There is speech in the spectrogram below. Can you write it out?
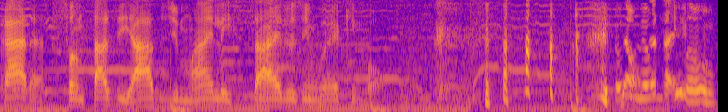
cara fantasiado de Miley Cyrus em Wrecking Ball. Eu não, Não, lembro disso, não.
